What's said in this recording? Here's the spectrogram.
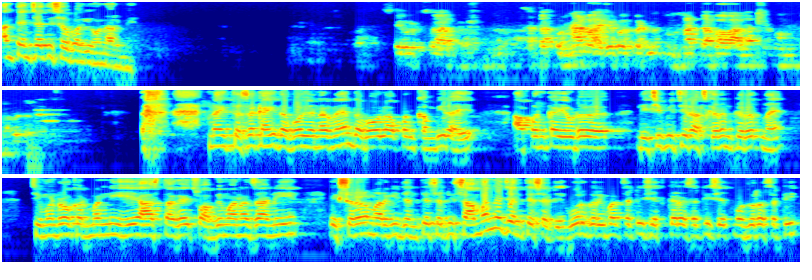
आणि त्यांच्यातही सहभागी होणार मी. शेवटचा प्रश्न. आता पुन्हा भाजपकडनं तुम्हाला दबाव आला तर भूमिका बदल. नाही तसं काही दबाव येणार नाही. दबावला आपण खंबीर आहे. आपण काय एवढं लिचीपिची राजकारण करत नाही. चिमणराव कडमांनी हे आज तागायत स्वाभिमानाचा आणि एक सरळ मार्गी जनतेसाठी सामान्य जनतेसाठी गोरगरिबांसाठी शेतकऱ्यासाठी शेतमजुरासाठी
